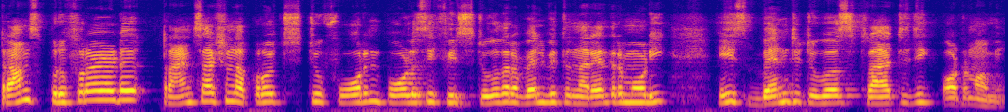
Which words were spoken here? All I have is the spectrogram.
Trump's preferred transactional approach to foreign policy fits together well with Narendra Modi. Is bent towards strategic autonomy.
